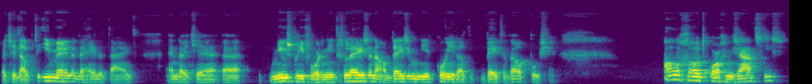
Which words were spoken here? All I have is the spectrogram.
dat je loopt te e-mailen de hele tijd. En dat je nieuwsbrieven worden niet gelezen. Nou, op deze manier kon je dat beter wel pushen. Alle grote organisaties,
